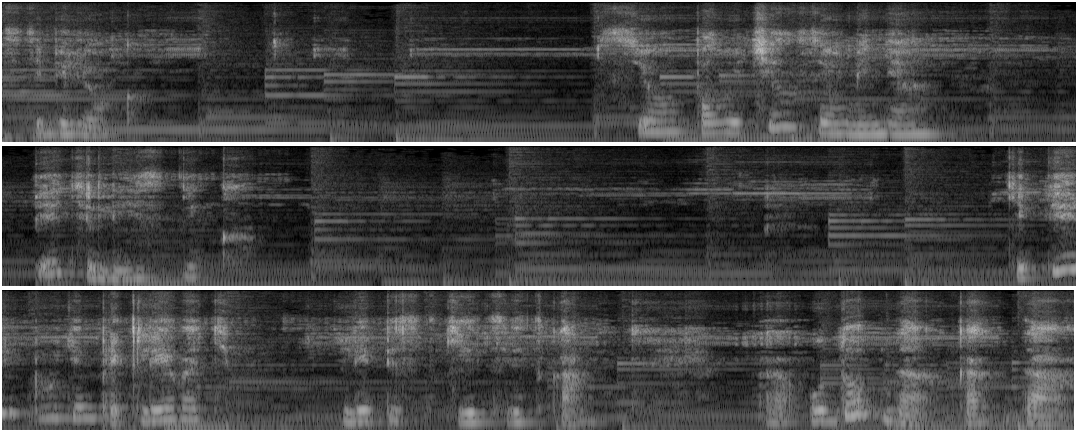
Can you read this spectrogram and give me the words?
стебелек. Все, получился у меня пятилистник. Теперь будем приклеивать лепестки цветка. Э, удобно, когда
